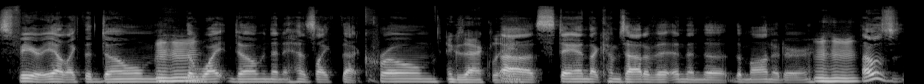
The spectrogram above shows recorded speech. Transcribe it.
sphere, yeah, like the dome, Mhm. the white dome, and then it has like that chrome exactly uh stand that comes out of it, and then the the monitor. hmm That was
